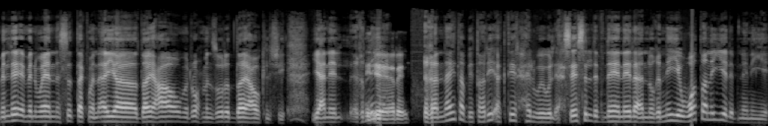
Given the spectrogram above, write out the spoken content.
بنلاقي من وين ستك من أي ضيعة وبنروح بنزور الضيعة وكل شيء. يعني الاغنيه غنيتها بطريقة كتير حلوة والإحساس اللبناني لأنه غنية وطنية لبنانية.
